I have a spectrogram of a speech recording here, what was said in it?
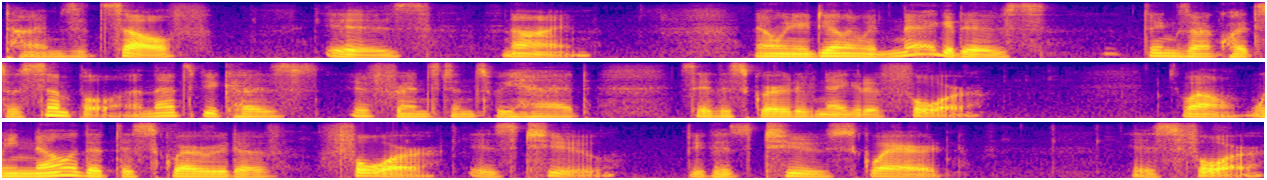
times itself is 9. Now when you're dealing with negatives, things aren't quite so simple. And that's because if, for instance, we had, say, the square root of negative 4. Well, we know that the square root of 4 is 2 because 2 squared is 4.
